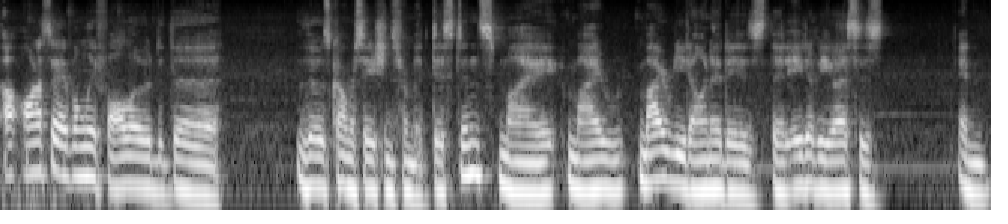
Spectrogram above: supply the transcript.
Uh, honestly, I've only followed the those conversations from a distance. My my my read on it is that AWS is and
